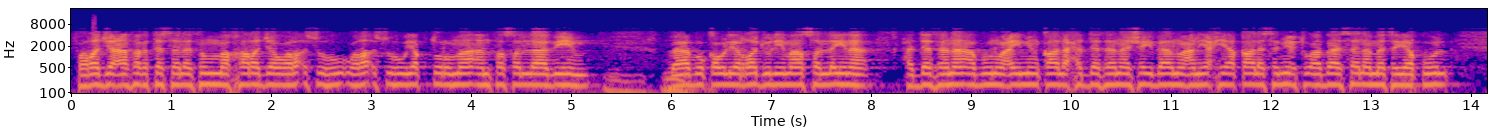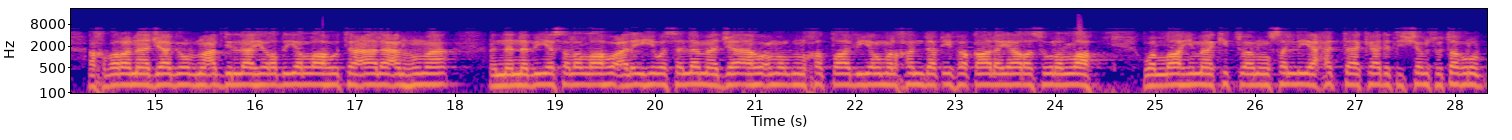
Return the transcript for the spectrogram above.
فرجع فاغتسل ثم خرج ورأسه, ورأسه يقطر ماء فصلى بهم. باب قول الرجل ما صلينا. حدثنا أبو نعيم قال حدثنا شيبان عن يحيى قال سمعت أبا سلمة يقول أخبرنا جابر بن عبد الله رضي الله تعالى عنهما أن النبي صلى الله عليه وسلم جاءه عمر بن الخطاب يوم الخندق فقال يا رسول الله والله ما كدت أن أصلي حتى كادت الشمس تغرب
